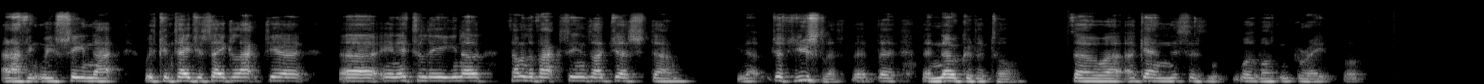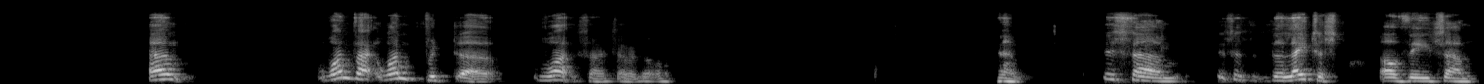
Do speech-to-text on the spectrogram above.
And I think we've seen that with contagious agalactia uh, in Italy. You know, some of the vaccines are just, um, you know, just useless. They're, they're, they're no good at all. So uh, again, this isn't wasn't great. But, um, one va- one uh, one sorry, sorry, um, this um this is the latest of these um,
